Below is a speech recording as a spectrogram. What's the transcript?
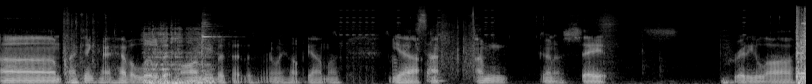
Um, I think I have a little bit on me, but that doesn't really help you out much. I'll yeah, some. I, I'm gonna say it's pretty lost. Check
